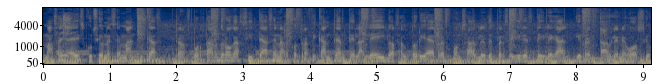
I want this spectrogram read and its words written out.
Más allá de discusiones semánticas, transportar drogas sí te hace narcotraficante ante la ley y las autoridades responsables de perseguir este ilegal y rentable negocio,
